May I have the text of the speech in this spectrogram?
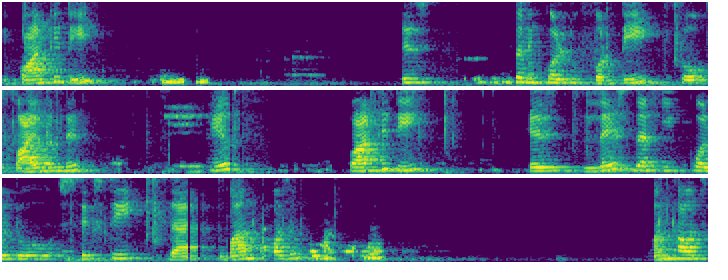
quantity is then equal to 40 to 500 if quantity is less than equal to 60 then 1000 1000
